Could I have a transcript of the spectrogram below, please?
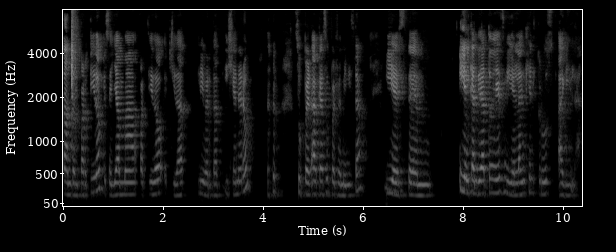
tanto el partido, que se llama Partido Equidad, Libertad y Género, super, acá súper feminista, y, este, y el candidato es Miguel Ángel Cruz Águila.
